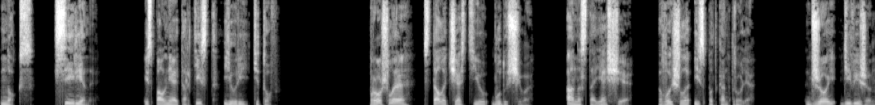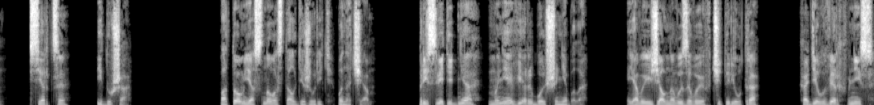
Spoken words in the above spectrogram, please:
Нокс. Сирены. Исполняет артист Юрий Титов. Прошлое стало частью будущего, а настоящее вышло из-под контроля. Joy Division. Сердце и душа. Потом я снова стал дежурить по ночам. При свете дня мне веры больше не было. Я выезжал на вызовы в четыре утра, ходил вверх-вниз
